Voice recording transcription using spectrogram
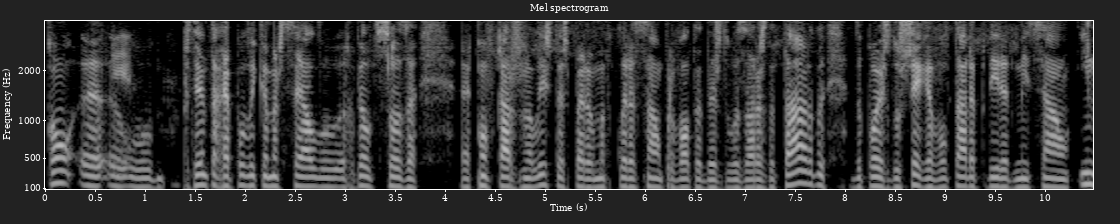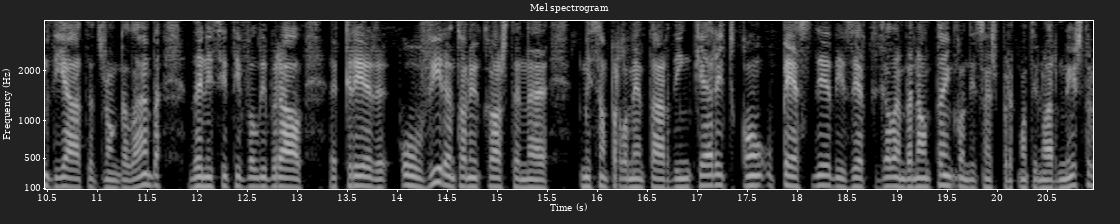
Com uh, o Presidente da República, Marcelo Rebelo de Sousa, convocar os jornalistas para uma declaração por volta das duas horas da tarde, depois do Chega voltar a pedir a demissão imediata de João Galamba, da Iniciativa Liberal a querer ouvir António Costa na Comissão Parlamentar de Inquérito, com o PSD a dizer que Galamba não tem condições para continuar ministro.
